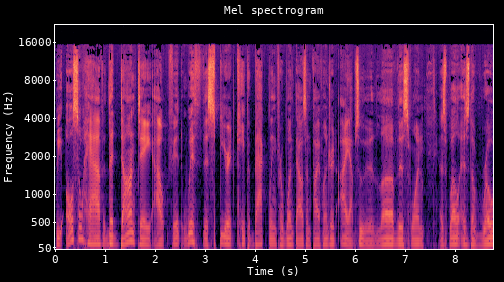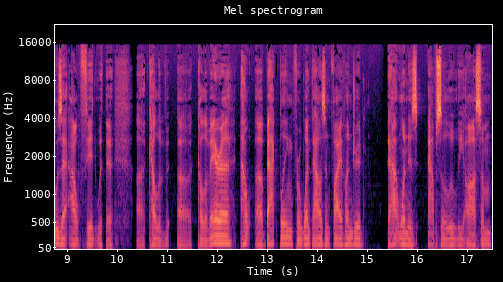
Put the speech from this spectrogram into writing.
We also have the Dante outfit with the Spirit Cape back bling for 1,500. I absolutely love this one, as well as the Rosa outfit with the uh, Calav uh, Calavera out uh, back bling for 1,500. That one is absolutely awesome.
